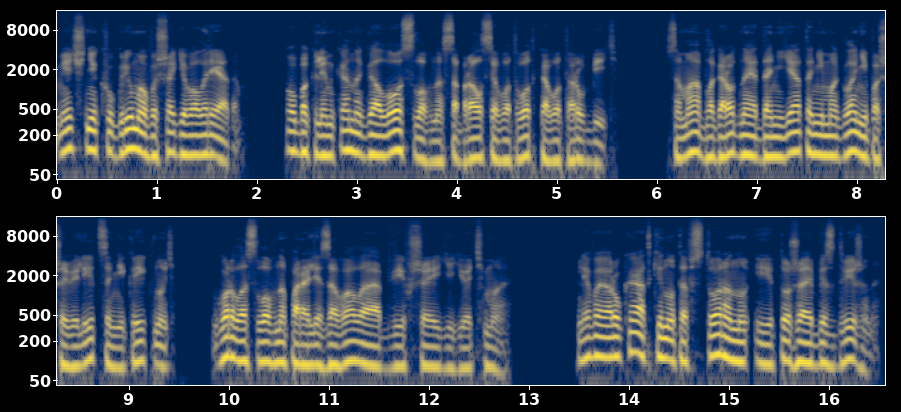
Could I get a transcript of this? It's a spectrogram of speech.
Мечник угрюмо вышагивал рядом. Оба клинка наголо, словно собрался вот-вот кого-то рубить. Сама благородная Даньята не могла ни пошевелиться, ни крикнуть. Горло словно парализовала обвившая ее тьма. Левая рука откинута в сторону и тоже обездвижена.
